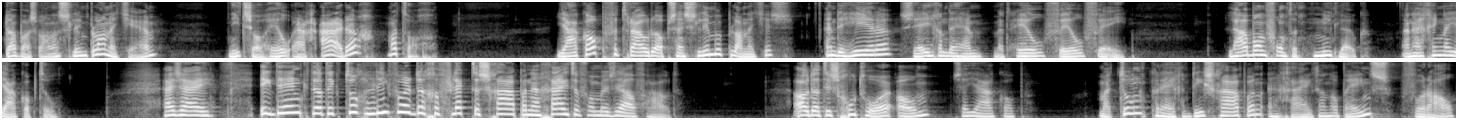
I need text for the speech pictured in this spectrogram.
dat was wel een slim plannetje, hè? Niet zo heel erg aardig, maar toch. Jacob vertrouwde op zijn slimme plannetjes en de Heere zegende hem met heel veel vee. Laban vond het niet leuk en hij ging naar Jacob toe. Hij zei: Ik denk dat ik toch liever de gevlekte schapen en geiten voor mezelf houd. Oh, dat is goed hoor, oom, zei Jacob. Maar toen kregen die schapen en geiten opeens vooral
